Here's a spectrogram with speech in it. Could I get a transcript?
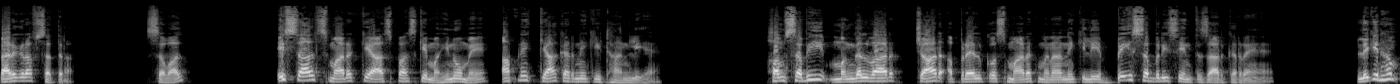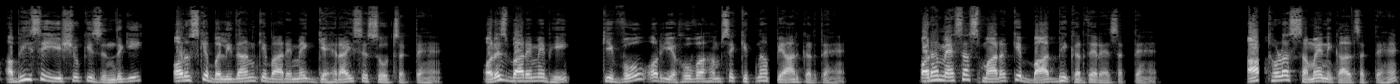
पैराग्राफ सत्रह। सवाल? इस साल स्मारक के आसपास के महीनों में आपने क्या करने की ठान ली है? हम सभी मंगलवार 4 अप्रैल को स्मारक मनाने के लिए बेसब्री से इंतज़ार कर रहे हैं। लेकिन हम अभी से यीशु की ज़िंदगी और उसके बलिदान के बारे में गहराई से सोच सकते हैं और इस बारे में भी कि वो और यहोवा हमसे कितना प्यार करते हैं और हम ऐसा स्मारक के बाद भी करते रह सकते हैं। आप थोड़ा समय निकाल सकते हैं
